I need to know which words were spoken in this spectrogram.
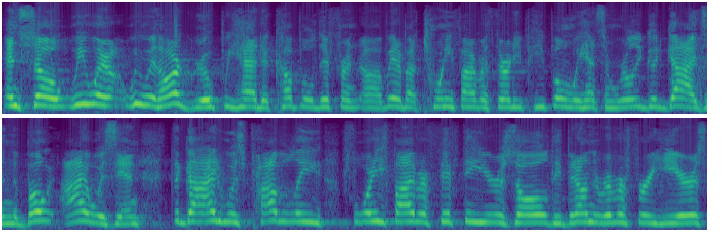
And so we went, we with our group, we had a couple different, uh, we had about 25 or 30 people, and we had some really good guides. And the boat I was in, the guide was probably 45 or 50 years old. He'd been on the river for years,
